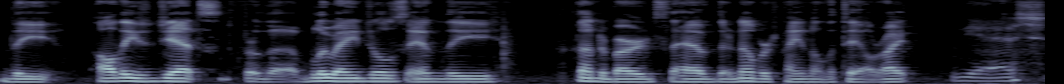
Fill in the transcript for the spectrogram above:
the all these jets for the Blue Angels and the Thunderbirds they have their numbers painted on the tail, right? Yes.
